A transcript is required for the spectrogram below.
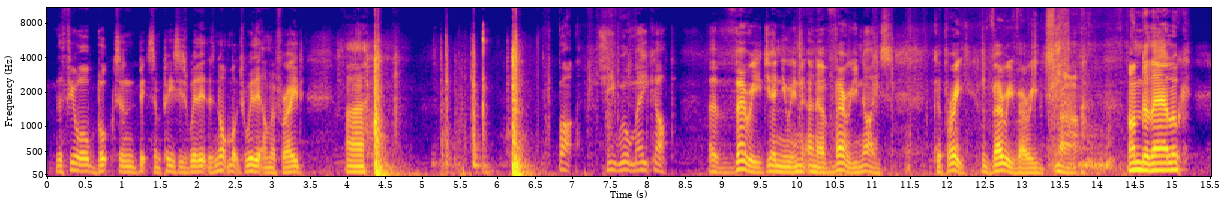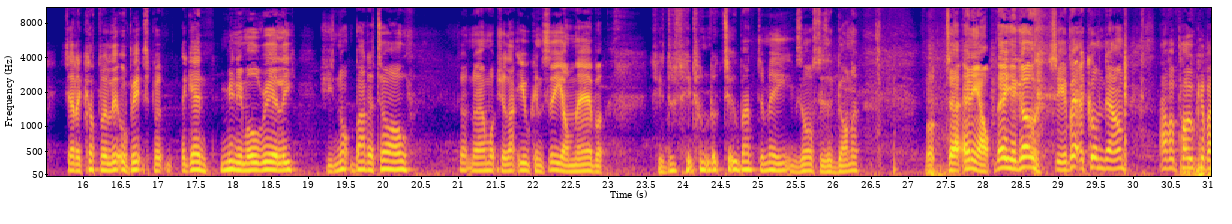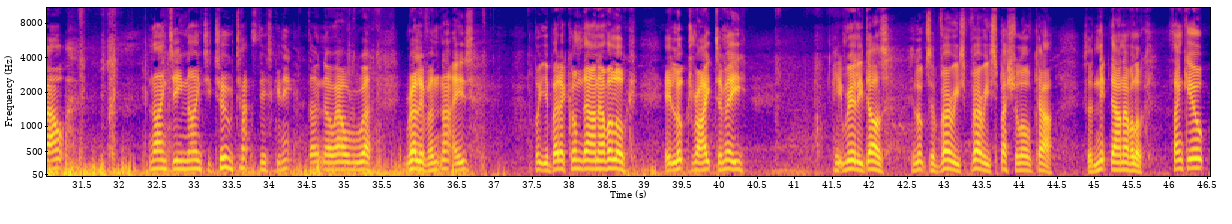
with a few old books and bits and pieces with it. There's not much with it, I'm afraid. Uh, but she will make up a very genuine and a very nice Capri. Very, very smart. Under there, look, she's had a couple of little bits, but again, minimal really. She's not bad at all. Don't know how much of that you can see on there, but she does, it doesn't look too bad to me. Exhaust is a goner. But uh, anyhow, there you go. So you better come down, have a poke about. 1992 tax disc in it. Don't know how uh, relevant that is, but you better come down have a look. It looks right to me. It really does. It looks a very, very special old car. So nip down have a look. Thank you.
